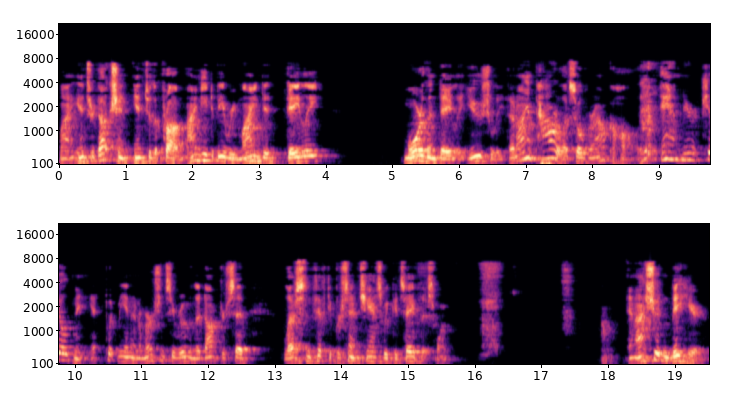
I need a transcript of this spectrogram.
my introduction into the problem. I need to be reminded daily, more than daily, usually, that I am powerless over alcohol. It damn near killed me. It put me in an emergency room and the doctor said, less than 50% chance we could save this one. And I shouldn't be here,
